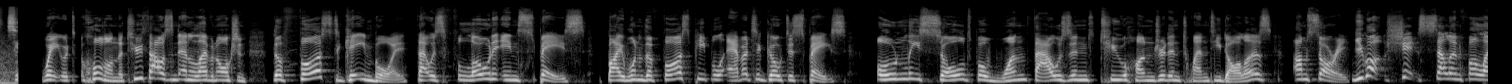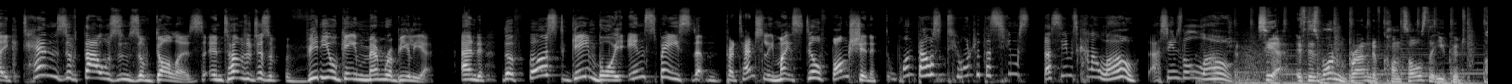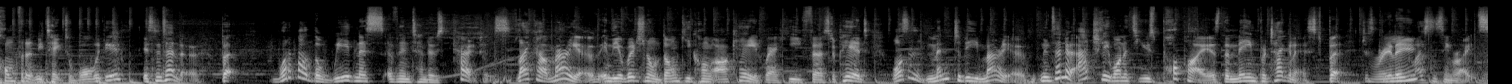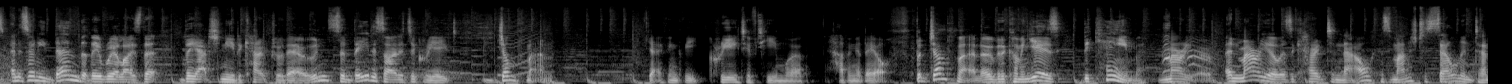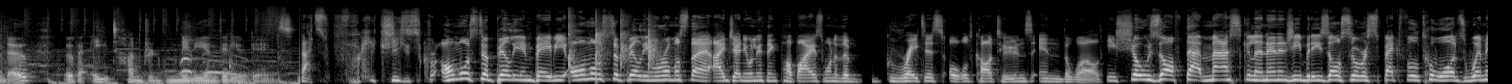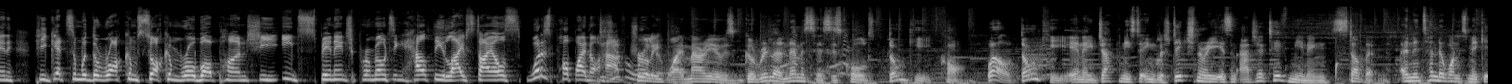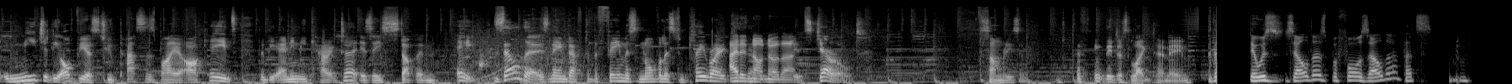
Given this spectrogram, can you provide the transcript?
Wait, wait, hold on. The 2011 auction, the first Game Boy that was flown in space by one of the first people ever to go to space only sold for $1,220. I'm sorry. You got shit selling for like tens of thousands of dollars in terms of just video game memorabilia. And the first Game Boy in space that potentially might still function, 1,200, that seems that seems kind of low. That seems a little low. so yeah, if there's one brand of consoles that you could confidently take to war with you, it's Nintendo. But what about the weirdness of Nintendo's characters? Like how Mario, in the original Donkey Kong arcade where he first appeared, wasn't meant to be Mario. Nintendo actually wanted to use Popeye as the main protagonist, but just Really? licensing rights. And it's only then that they realized that they actually need a character of their own, so they decided to create Jumpman. Yeah, I think the creative team were having a day off. But Jumpman, over the coming years, became Mario. And Mario, as a character now, has managed to sell Nintendo over 800 million video games. That's fucking Jesus Christ. Almost a billion, baby. Almost a billion. We're almost there. I genuinely think Popeye is one of the greatest old cartoons in the world. He shows off that masculine energy, but he's also respectful towards women. He gets them with the rock'em sock'em robot punch. He eats spinach, promoting healthy lifestyles. What does Popeye not Did have, truly? why Mario's gorilla nemesis is called Donkey Kong? Well, donkey in a Japanese to English dictionary is an adjective meaning stubborn. And Nintendo wanted to make it immediately obvious to passers-by at arcades that the enemy character is a stubborn ape. Zelda is named after the famous novelist and playwright I did not know that. Fitzgerald. For some reason. I think they just liked her name. There was Zeldas before Zelda? That's.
